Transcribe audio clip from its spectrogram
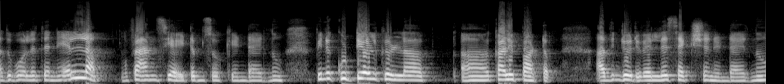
അതുപോലെ തന്നെ എല്ലാം ഫാൻസി ഐറ്റംസൊക്കെ ഉണ്ടായിരുന്നു. പിന്നെ കുട്ടികൾക്കുള്ള കളിപ്പാട്ടം. അതിന്റെ ഒരു വലിയ സെക്ഷൻ ഉണ്ടായിരുന്നു.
